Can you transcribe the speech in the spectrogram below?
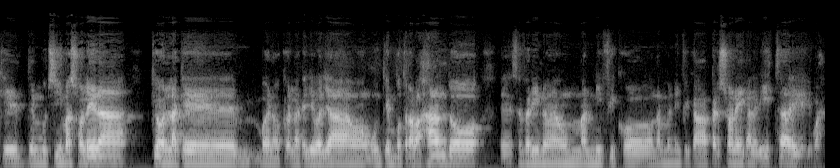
que, de muchísima solera, con la que, bueno, con la que llevo ya un tiempo trabajando. Eh, Ceferino es un magnífico, una magnífica persona y galerista y bueno,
